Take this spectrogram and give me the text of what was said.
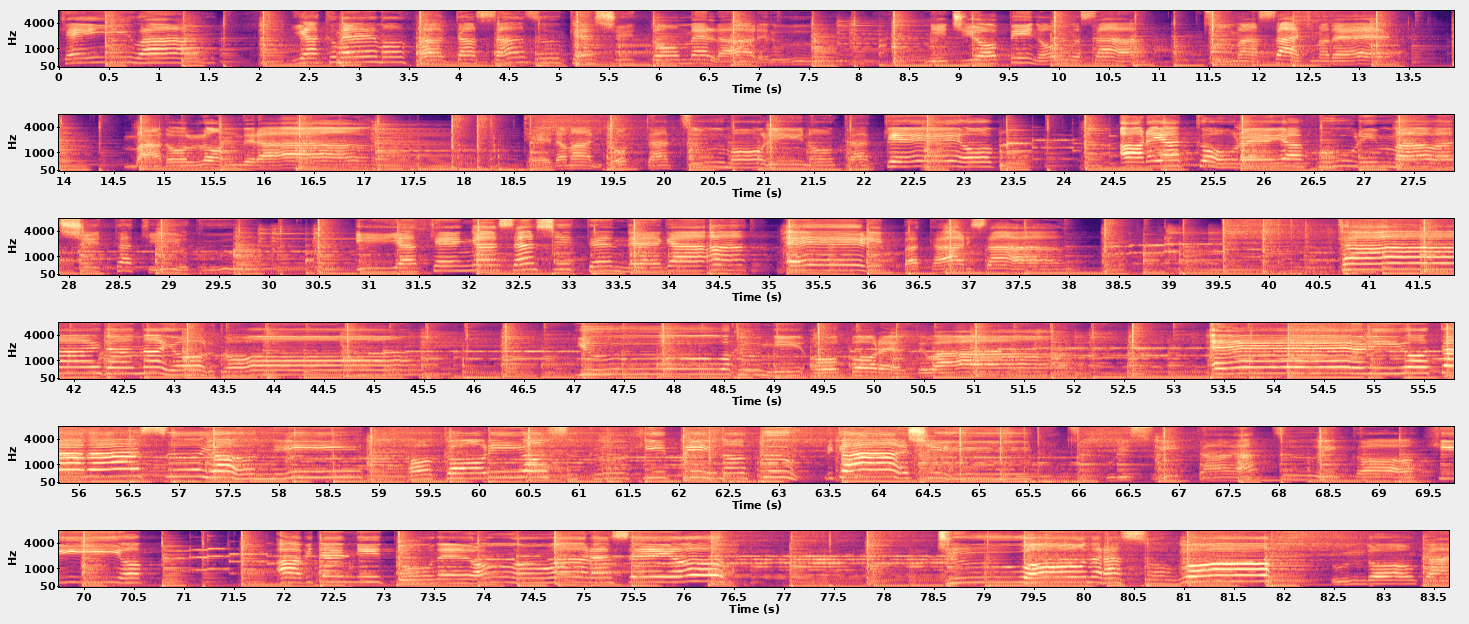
計は役目も果たさず消し止められる。日曜日の朝つま先までまどろんでら。手玉に取ったつもりの竹をた記憶嫌気がさして願えりばかりさ。怠惰な夜と誘惑に溺れては誇りをすく日々の繰り返し。作りすぎた熱いコーヒーを。浴びて二度寝を終わらせよう。銃を鳴らそう。運動会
